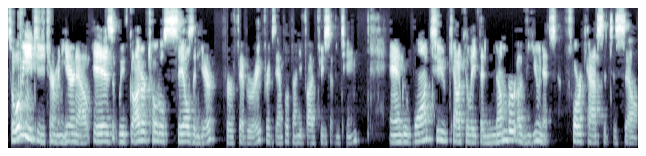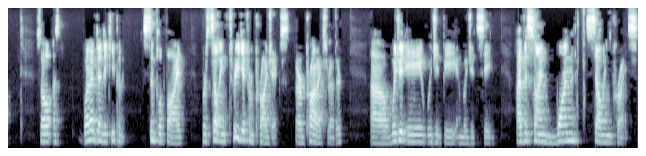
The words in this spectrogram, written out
So what we need to determine here now is we've got our total sales in here for February, for example, 95,317, and we want to calculate the number of units forecasted to sell. So what I've done to keep it simplified, we're selling three different projects, or products rather, uh, widget A, widget B, and widget C. I've assigned one selling price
